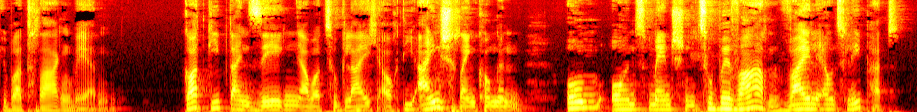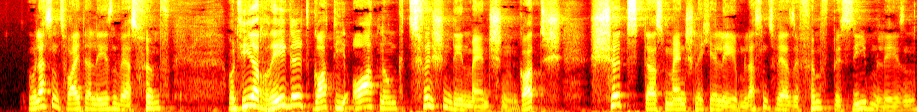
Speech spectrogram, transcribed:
übertragen werden. Gott gibt ein Segen, aber zugleich auch die Einschränkungen, um uns Menschen zu bewahren, weil er uns lieb hat. Nun lass uns weiterlesen, Vers 5. Und hier regelt Gott die Ordnung zwischen den Menschen. Gott schützt das menschliche Leben. Lass uns Verse 5 bis 7 lesen.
